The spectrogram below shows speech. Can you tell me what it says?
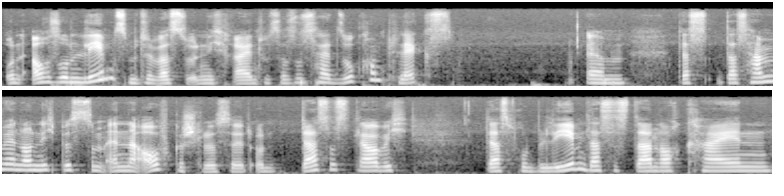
und auch so ein Lebensmittel, was du in dich reintust, das ist halt so komplex. Ähm, das, das haben wir noch nicht bis zum Ende aufgeschlüsselt. Und das ist, glaube ich, das Problem, dass es da noch kein,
